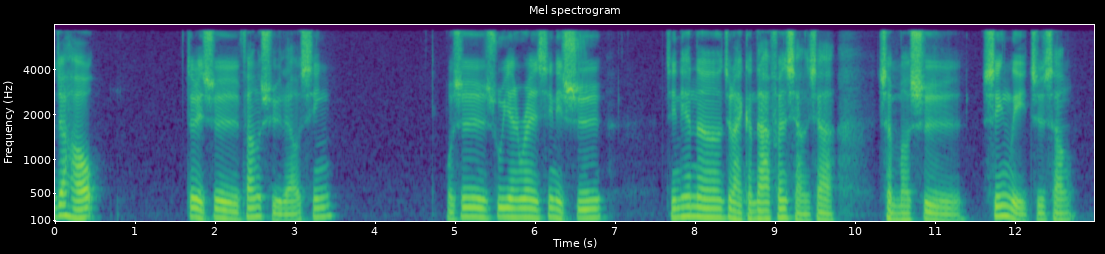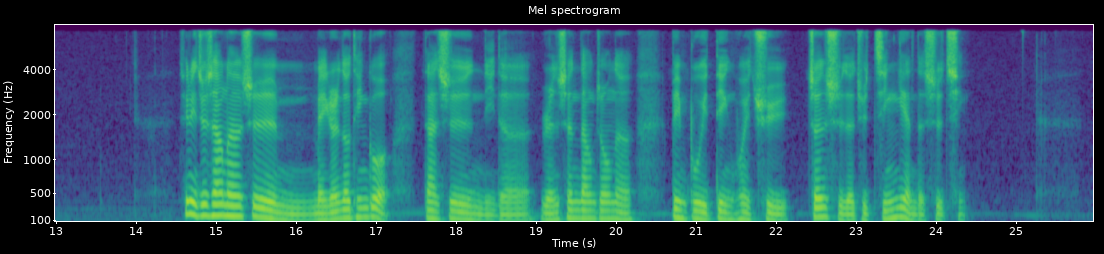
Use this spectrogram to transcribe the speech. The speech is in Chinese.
大家好，这里是方许聊心，我是舒燕瑞心理师。今天呢，就来跟大家分享一下什么是心理智商。心理智商呢，是每个人都听过，但是你的人生当中呢，并不一定会去真实的去经验的事情。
